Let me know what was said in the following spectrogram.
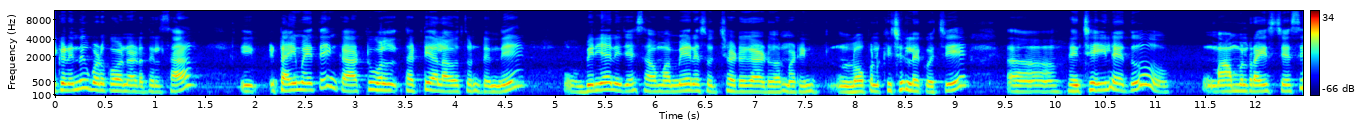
ఇక్కడ ఎందుకు పడుకోన్నాడు తెలుసా? ఈ టైం అయితే ఇంకా ట్వెల్వ్ థర్టీ అలా అవుతుంటుంది. బిర్యానీ చేసావు మా అనేసి వచ్చి అడిగాడు అనమాట లోపల కిచెన్లోకి వచ్చి. నేను చేయలేదు మామూలు రైస్ చేసి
